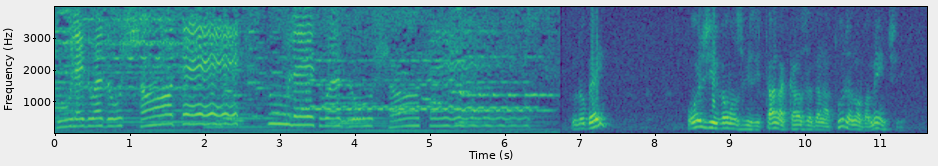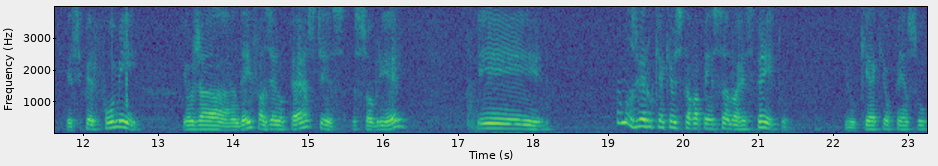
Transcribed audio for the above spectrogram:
tous les oiseaux chantaient, tous les oiseaux chantaient. Tudo bem? Hoje vamos visitar a Casa da Natura novamente. Esse perfume eu já andei fazendo testes sobre ele e vamos ver o que é que eu estava pensando a respeito e o que é que eu penso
